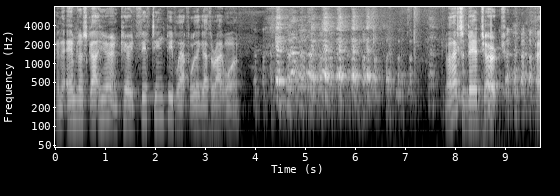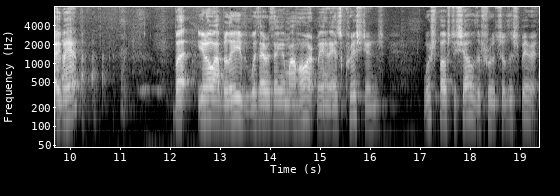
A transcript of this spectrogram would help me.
And the ambulance got here and carried 15 people out before they got the right one. now that's a dead church. Amen. But, you know, I believe with everything in my heart, man, as Christians, we're supposed to show the fruits of the Spirit.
